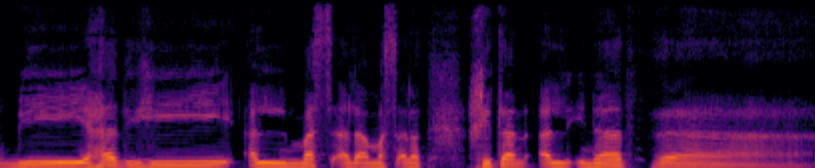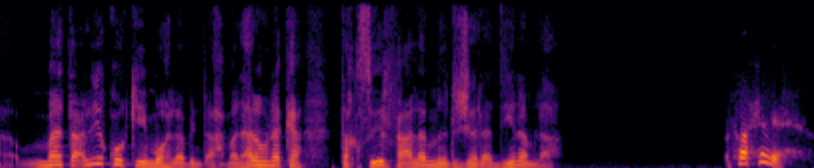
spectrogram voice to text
بهذه المسألة. مسألة ختان الإناث. آه، ما تعليقك مهلة بنت أحمد؟ هل هناك تقصير فعلا من رجال الدين أم لا؟ صحيح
